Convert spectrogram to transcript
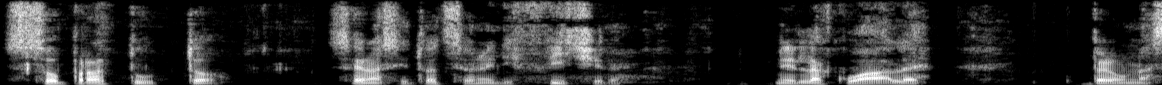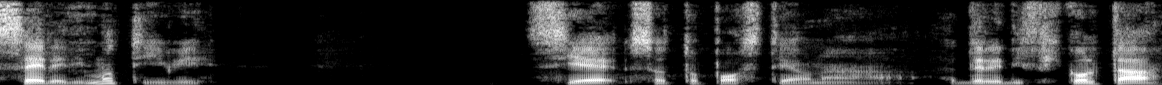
soprattutto se è una situazione difficile, nella quale per una serie di motivi si è sottoposti a, una, a delle difficoltà,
